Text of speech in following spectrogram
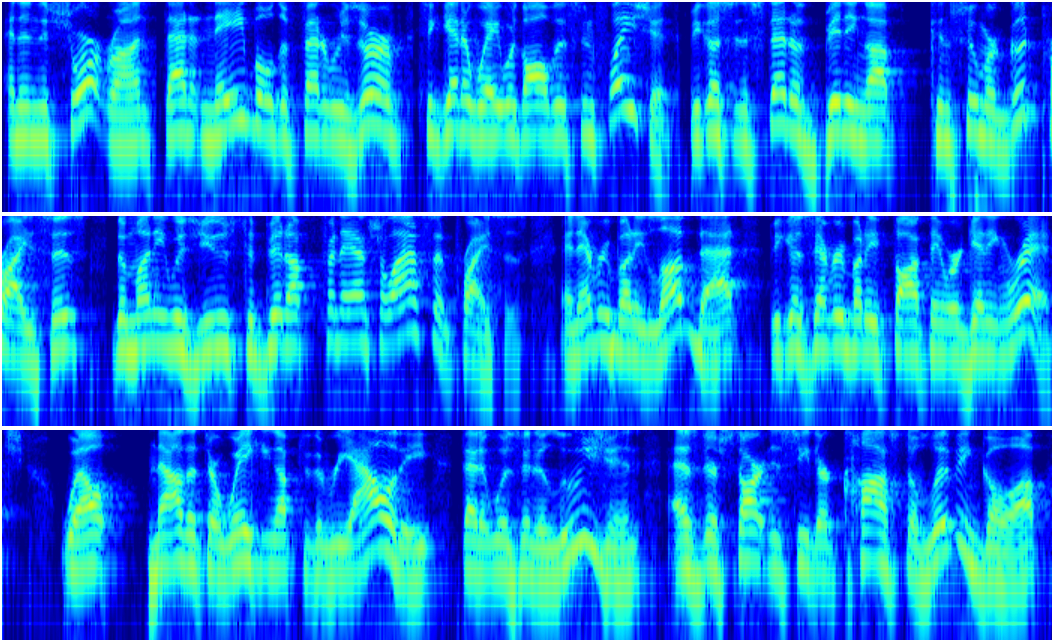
And in the short run, that enabled the Federal Reserve to get away with all this inflation because instead of bidding up consumer good prices, the money was used to bid up financial asset prices. And everybody loved that because everybody thought they were getting rich. Well, now that they're waking up to the reality that it was an illusion as they're starting to see their cost of living go up,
